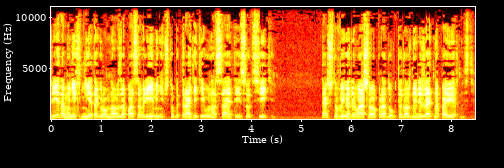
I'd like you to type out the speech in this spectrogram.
При этом у них нет огромного запаса времени, чтобы тратить его на сайты и соцсети. Так что выгоды вашего продукта должны лежать на поверхности.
